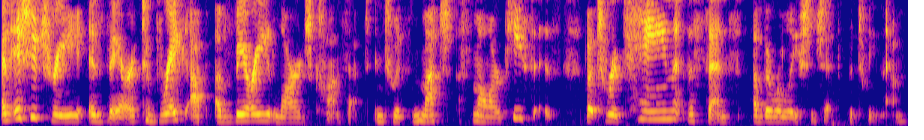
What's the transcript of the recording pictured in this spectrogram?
An issue tree is there to break up a very large concept into its much smaller pieces, but to retain the sense of the relationship between them.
